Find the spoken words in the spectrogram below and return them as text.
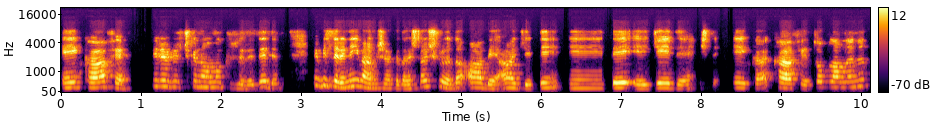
E, K, F birer üçgen olmak üzere dedim. Ve bizlere neyi vermiş arkadaşlar? Şurada A, B, A, C, D, E, D, E, C, D, işte E, K, K, F toplamlarının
